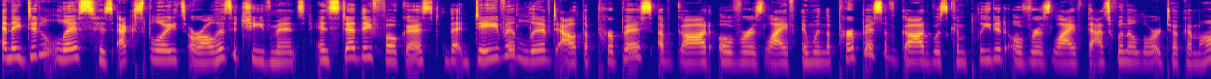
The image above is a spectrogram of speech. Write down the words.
And they didn't list his exploits or all his achievements. Instead, they focused that David lived out the purpose of God over his life. And when the purpose of God was completed over his life, that's when the Lord took him home.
